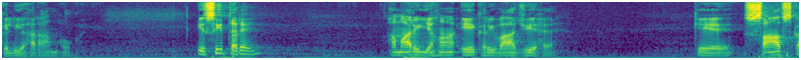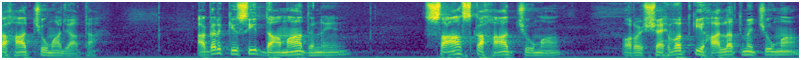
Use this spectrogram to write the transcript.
کے لیے حرام ہو گئی۔ اسی طرح ہمارے یہاں ایک رواج یہ ہے کہ ساس کا ہاتھ چوما جاتا۔ ہے اگر کسی داماد نے ساس کا ہاتھ چوما اور شہوت کی حالت میں چوما،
